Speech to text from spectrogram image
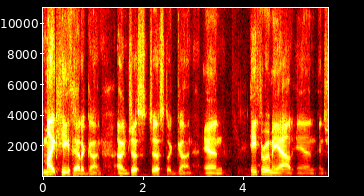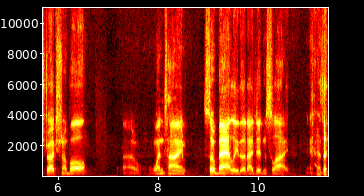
Mike Heath had a gun. I'm just just a gun, and he threw me out in instructional ball uh, one time so badly that I didn't slide. the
